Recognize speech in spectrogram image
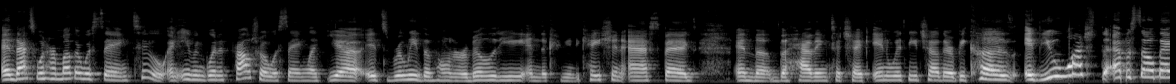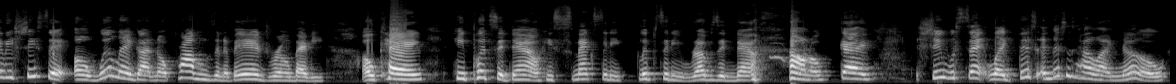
And that's what her mother was saying too. And even Gwyneth Paltrow was saying, like, yeah, it's really the vulnerability and the communication aspect and the the having to check in with each other. Because if you watch the episode, baby, she said, Oh, Will ain't got no problems in the bedroom, baby. Okay. He puts it down, he smacks it, he flips it, he rubs it down. okay. She was saying like this, and this is how I know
